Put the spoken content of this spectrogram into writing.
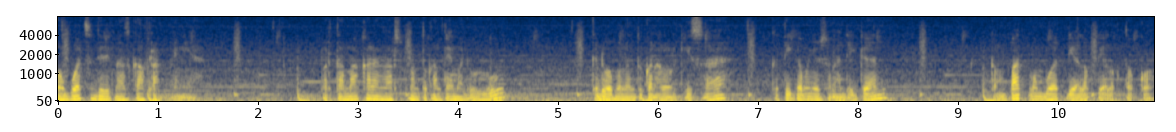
membuat sendiri naskah fragmennya. Pertama, kalian harus menentukan tema dulu, kedua menentukan alur kisah, ketiga menyusun adegan, keempat membuat dialog-dialog tokoh.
